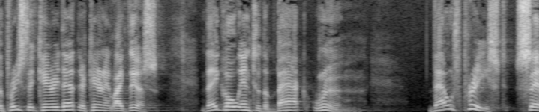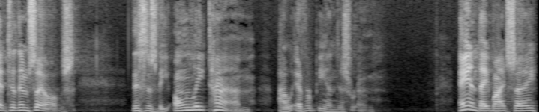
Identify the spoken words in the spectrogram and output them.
The priests that carried that, they're carrying it like this. They go into the back room. Those priests said to themselves, This is the only time I'll ever be in this room. And they might say,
